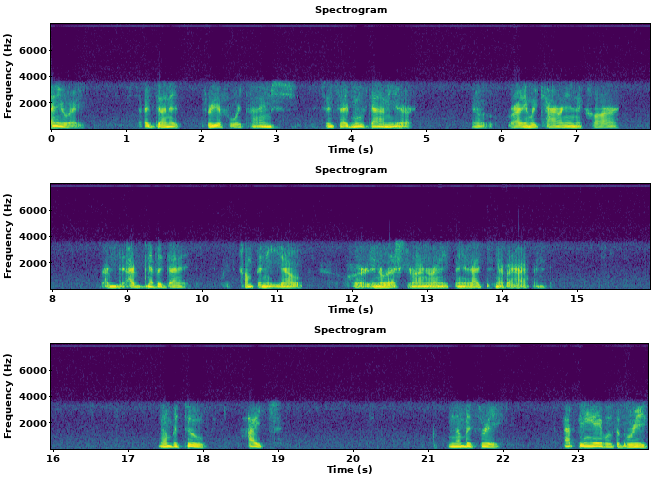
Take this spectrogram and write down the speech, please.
Anyway, I've done it three or four times since I moved down here. You know, riding with Karen in the car. I've, I've never done it with company, you know, or in a restaurant or anything. That's never happened. Number two, heights. Number three, not being able to breathe.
